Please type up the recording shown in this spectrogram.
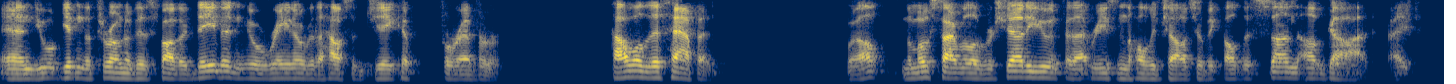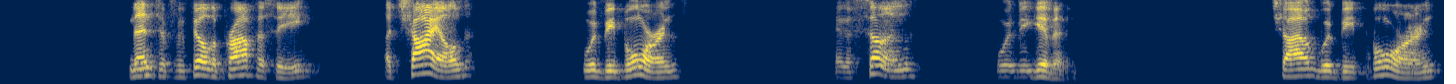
And you will give him the throne of his father David, and he will reign over the house of Jacob forever. How will this happen? Well, the Most High will overshadow you, and for that reason, the Holy Child shall be called the Son of God, right? Then, to fulfill the prophecy, a child would be born and a son would be given. Child would be born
